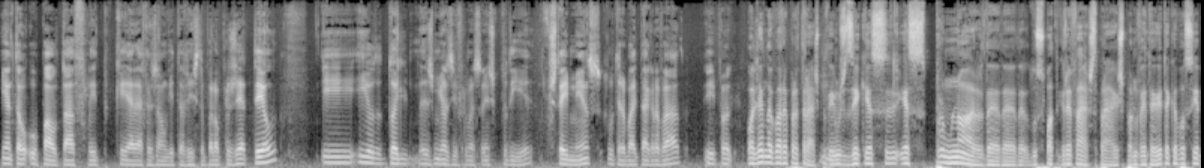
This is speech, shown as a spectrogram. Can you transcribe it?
então o Paulo está aflito porque era arranjar um guitarrista para o projeto dele. E, e eu dou-lhe as melhores informações que podia. Gostei imenso, o trabalho está gravado e pronto. Olhando agora para trás, podemos dizer que esse, esse pormenor da- da- da- do spot que gravaste para a Expo 98 acabou, ser,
